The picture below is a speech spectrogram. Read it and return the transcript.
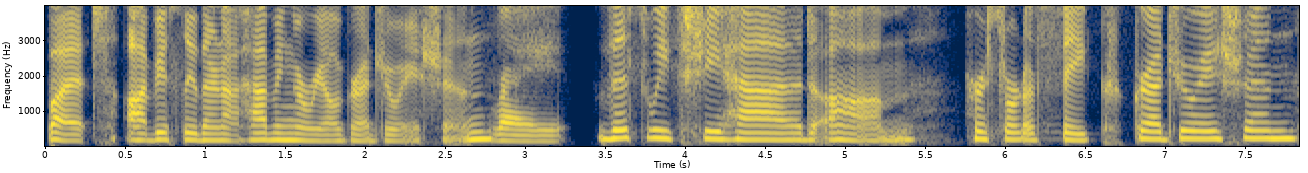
But obviously they're not having a real graduation. right. This week she had um her sort of fake graduation.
